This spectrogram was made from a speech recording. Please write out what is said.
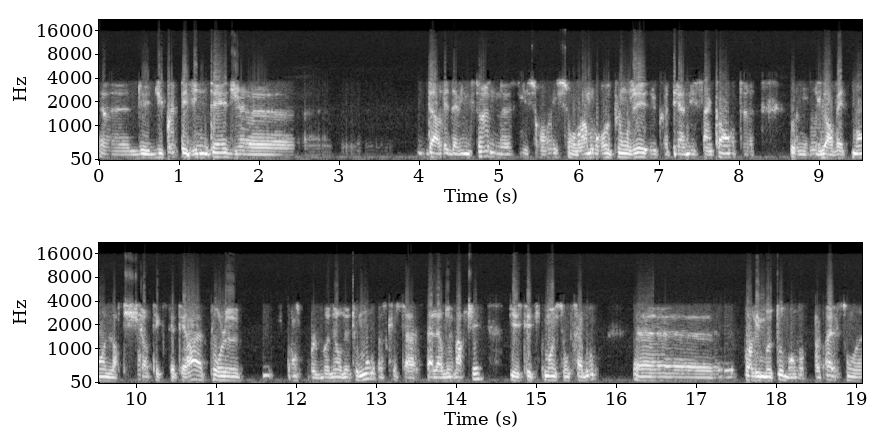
euh, du, côté vintage euh, d'Harley Davidson. Ils sont ils sont vraiment replongés du côté années 50 euh, au niveau de leurs vêtements, de leurs t-shirts, etc. Pour le je pense pour le bonheur de tout le monde parce que ça, a l'air de marcher. Et esthétiquement ils sont très beaux. Euh, pour les motos, bon, après, elles sont, euh,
